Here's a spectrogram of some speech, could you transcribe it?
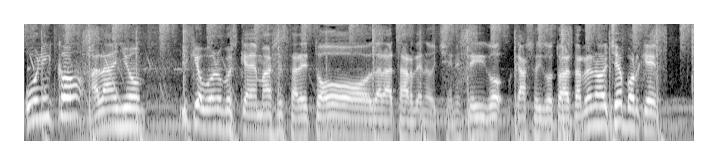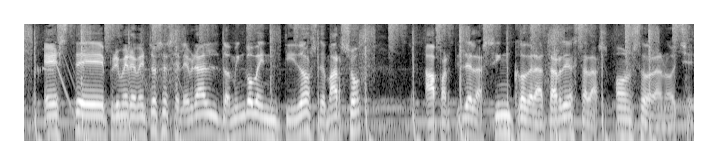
único al año y que bueno pues que además estaré toda la tarde noche. En este caso digo toda la tarde noche porque este primer evento se celebra el domingo 22 de marzo a partir de las 5 de la tarde hasta las 11 de la noche.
